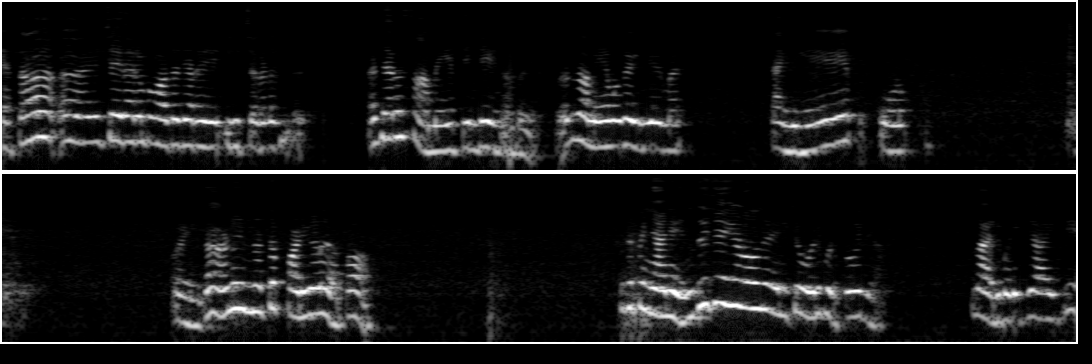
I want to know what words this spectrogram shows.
എത്ര ചെയ്താലും പോകാത്ത ചില ഈച്ചകളുണ്ട്. അത് ചില സമയത്തിന്റെ ഇണത്. ഒരു സമയം കഴിഞ്ഞ് കഴിയുമ്പോൾ തനിയേ പോളും. ഇതാണ് ഇന്നത്തെ പണികൾ അപ്പോൾ ഇതിപ്പോൾ ഞാൻ എന്ത് ചെയ്യണമെന്ന് എനിക്ക് ഒരു പിടുത്തവുമില്ല നാല് മണിക്ക് ചായക്ക്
